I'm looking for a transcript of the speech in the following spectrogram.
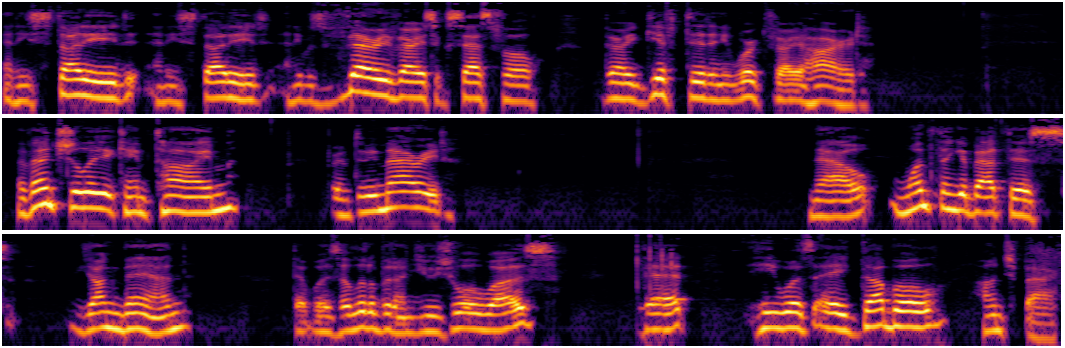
And he studied and he studied and he was very, very successful, very gifted, and he worked very hard. Eventually it came time for him to be married. Now, one thing about this young man that was a little bit unusual was that he was a double hunchback.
